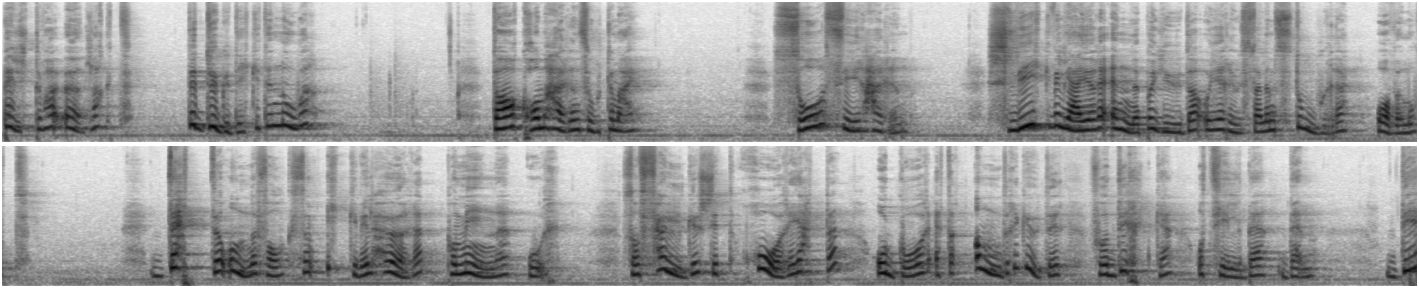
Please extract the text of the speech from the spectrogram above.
beltet var ødelagt. Det dugde ikke til noe. Da kom Herrens ord til meg. Så sier Herren, slik vil jeg gjøre ende på Juda og Jerusalems store overmot. Dette onde folk som ikke vil høre på mine ord, som følger sitt hårde hjerte og går etter andre guder for å dyrke og tilbe dem. Det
